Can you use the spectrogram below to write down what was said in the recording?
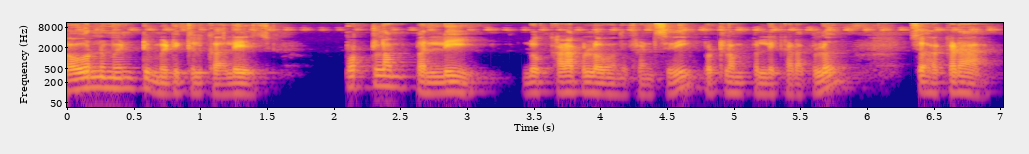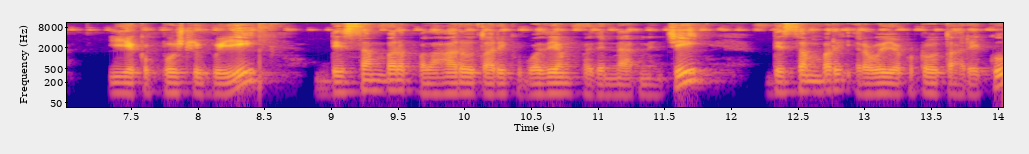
గవర్నమెంట్ మెడికల్ కాలేజ్ పుట్లంపల్లిలో కడపలో ఉంది ఫ్రెండ్స్ ఇది పుట్లంపల్లి కడపలో. సో అక్కడ ఈ యొక్క పోస్టులకు పోయి డిసెంబర్ పదహారో తారీఖు ఉదయం పదిన్నర నుంచి డిసెంబర్ ఇరవై ఒకటో తారీఖు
